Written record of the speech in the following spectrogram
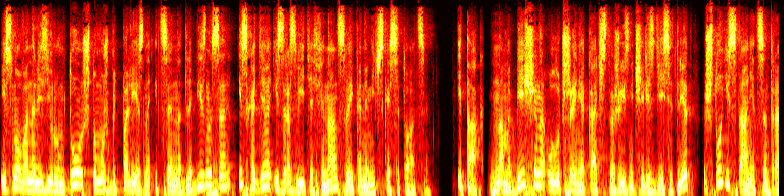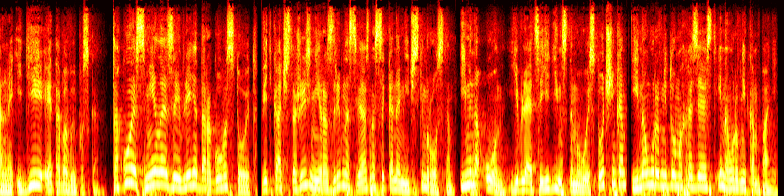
И снова анализируем то, что может быть полезно и ценно для бизнеса, исходя из развития финансовой и экономической ситуации. Итак, нам обещано улучшение качества жизни через 10 лет, что и станет центральной идеей этого выпуска. Такое смелое заявление дорогого стоит, ведь качество жизни неразрывно связано с экономическим ростом. Именно он является единственным его источником и на уровне домохозяйств, и на уровне компаний.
